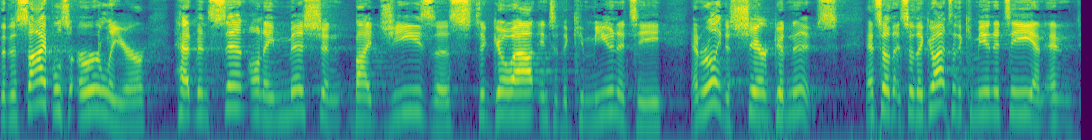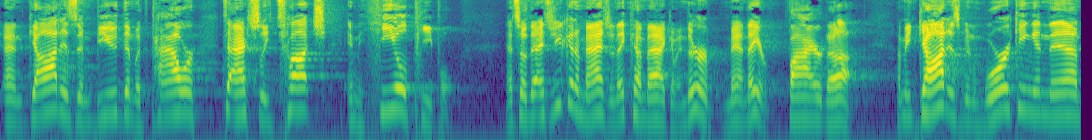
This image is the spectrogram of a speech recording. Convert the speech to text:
the disciples earlier had been sent on a mission by Jesus to go out into the community and really to share good news. And so, that, so they go out to the community, and, and, and God has imbued them with power to actually touch and heal people. And so, as you can imagine, they come back. I mean, they're, man, they are fired up. I mean, God has been working in them.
